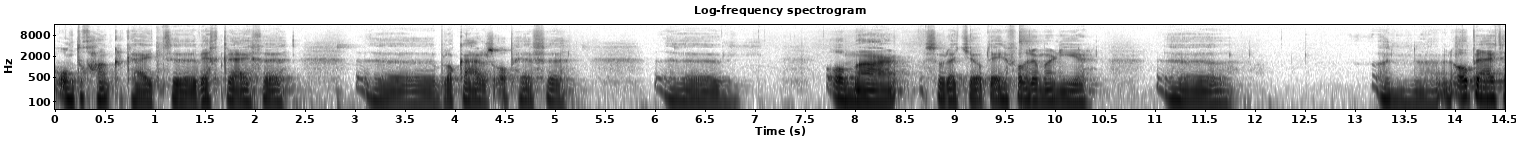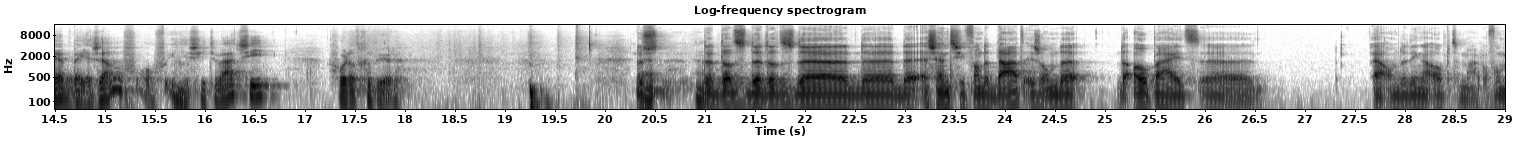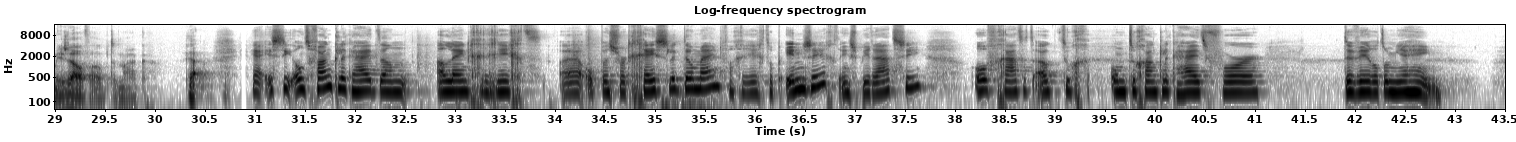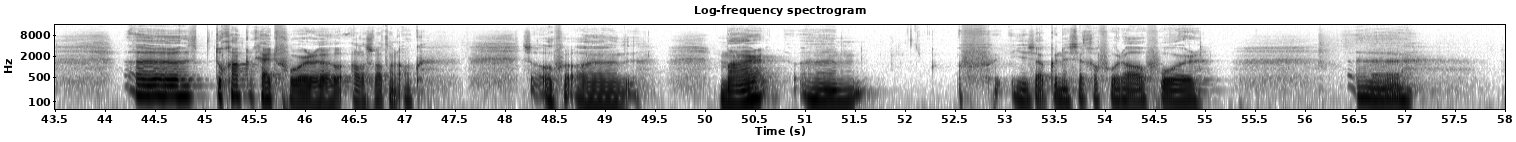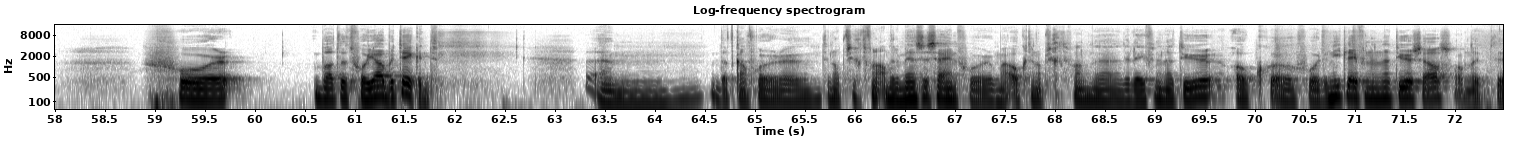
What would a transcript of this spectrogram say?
ontoegankelijkheid wegkrijgen, blokkades opheffen. Eh, om maar, zodat je op de een of andere manier eh, een, eh, een openheid hebt bij jezelf of in je situatie voor dat gebeuren. Dus dat, dat is, de, dat is de, de, de essentie van de daad, is om de, de openheid, eh, ja, om de dingen open te maken. Of om jezelf open te maken. Ja. Ja, is die ontvankelijkheid dan alleen gericht eh, op een soort geestelijk domein, van gericht op inzicht, inspiratie? Of gaat het ook om toegankelijkheid voor de wereld om je heen? Eh, toegankelijkheid voor eh, alles wat dan ook. Dus over, maar ehm, je zou kunnen zeggen vooral voor, voor wat het voor jou betekent. Ehm, dat kan voor, eh, ten opzichte van andere mensen zijn, voor, maar ook ten opzichte van eh, de levende natuur. Ook eh, voor de niet-levende natuur zelfs. Want het,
